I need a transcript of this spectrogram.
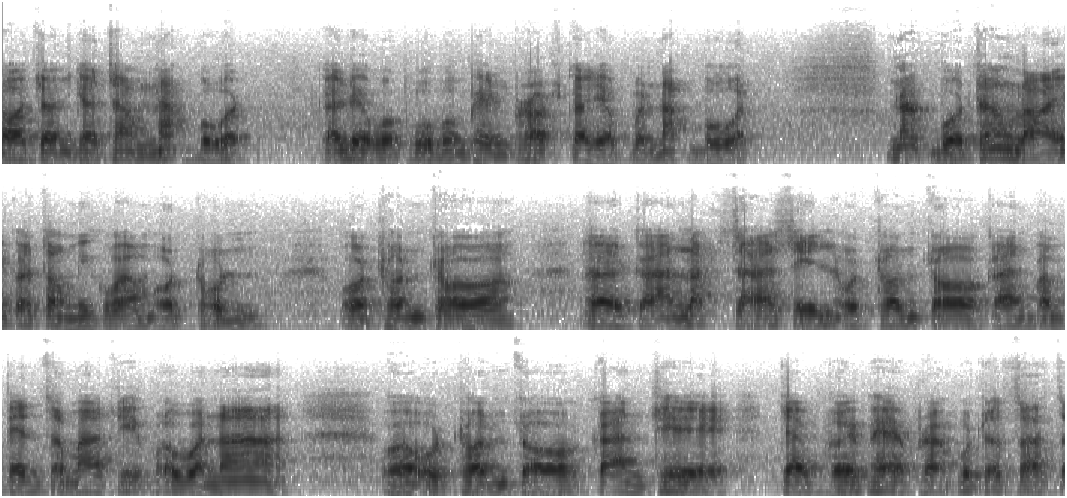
ลอดจนกระทั่งนักบวชก็เรียกว่าผู้บำเพ็ญพรตก็เรียกว่านักบวชนักบวชทั้งหลายก็ต้องมีความอดทน อดทนต่อ การรักษาศีลอดทนต่อการบำเพ็ญสมาธิภาวนาว่าอดทนต่อการที่จะเผยแพร่พระพุทธศาส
